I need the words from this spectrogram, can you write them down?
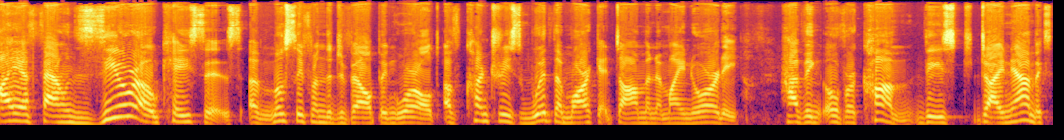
I have found zero cases, uh, mostly from the developing world, of countries with a market dominant minority having overcome these dynamics.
